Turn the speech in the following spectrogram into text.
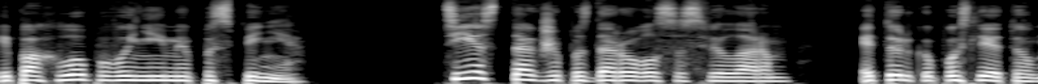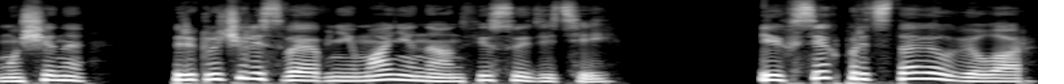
и похлопываниями по спине. Тиес также поздоровался с Виларом, и только после этого мужчины переключили свое внимание на Анфису и детей. Их всех представил Вилар,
